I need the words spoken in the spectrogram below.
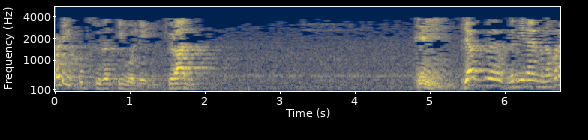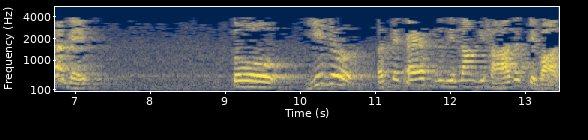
بڑی خوبصورت تھی وہ لے لی، چرا لی۔ جب مدینہ منورہ گئے تو یہ جو حضرت رضی اللہ عنہ کی شہادت کے بعد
